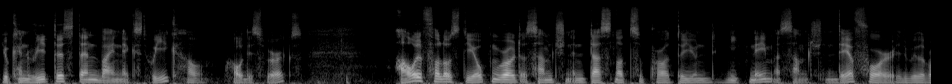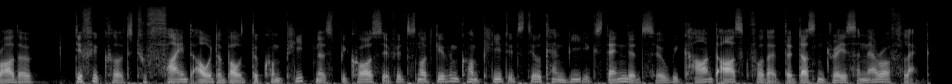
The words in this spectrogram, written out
you can read this then by next week, how, how this works. OWL follows the open world assumption and does not support the unique name assumption. Therefore, it will rather difficult to find out about the completeness because if it's not given complete, it still can be extended. So we can't ask for that. That doesn't raise an error flag.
